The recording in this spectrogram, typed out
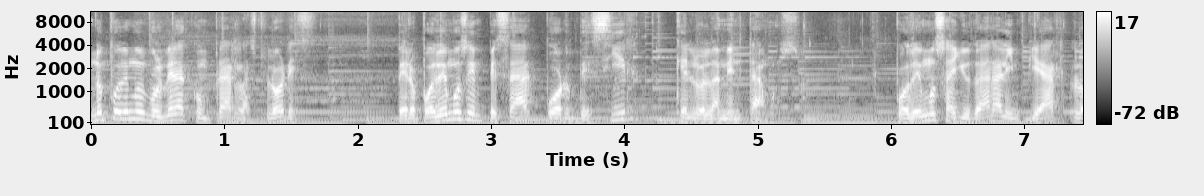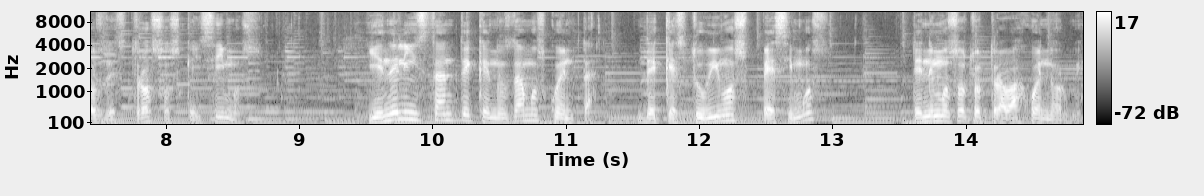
No podemos volver a comprar las flores, pero podemos empezar por decir que lo lamentamos. Podemos ayudar a limpiar los destrozos que hicimos. Y en el instante que nos damos cuenta de que estuvimos pésimos, tenemos otro trabajo enorme.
